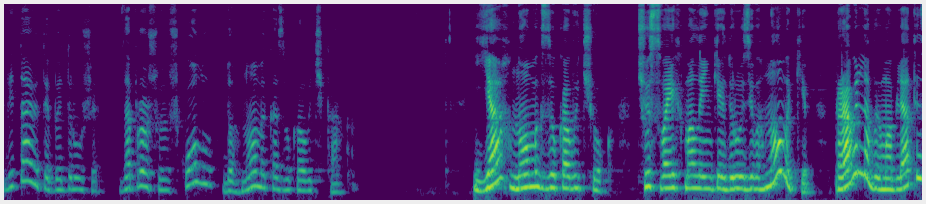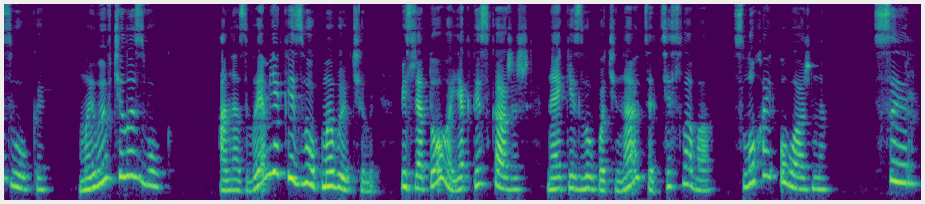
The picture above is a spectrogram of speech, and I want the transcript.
Вітаю тебе, друже. Запрошую в школу до гномика-звуковичка. Я гномик-звуковичок. Вчу своїх маленьких друзів-гномиків правильно вимовляти звуки. Ми вивчили звук. А назвем, який звук ми вивчили, після того, як ти скажеш, на який звук починаються ці слова. Слухай уважно. Сир,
